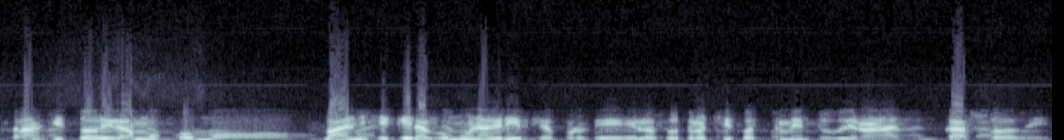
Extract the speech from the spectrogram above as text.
transitó, digamos, como, va, ni siquiera como una gripe, porque los otros chicos también tuvieron algún caso de,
